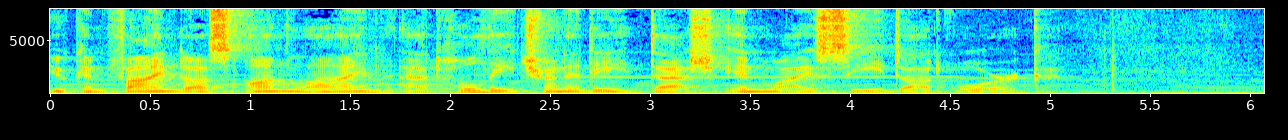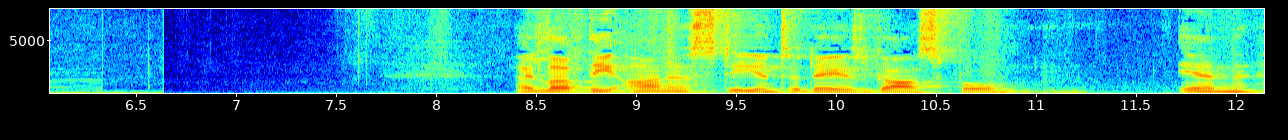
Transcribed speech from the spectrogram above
You can find us online at holytrinity nyc.org. I love the honesty in today's gospel. In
